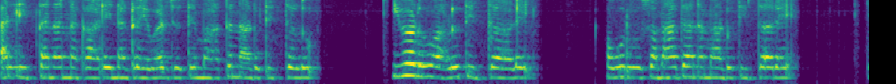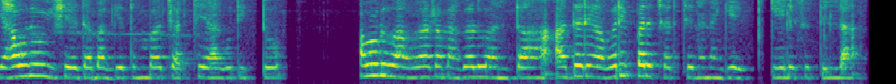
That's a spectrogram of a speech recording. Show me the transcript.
ಅಲ್ಲಿದ್ದ ನನ್ನ ಕಾರಿನ ಡ್ರೈವರ್ ಜೊತೆ ಮಾತನಾಡುತ್ತಿದ್ದಳು. ಇವಳು ಅಳುತ್ತಿದ್ದಾಳೆ. ಅವರು ಸಮಾಧಾನ ಮಾಡುತ್ತಿದ್ದಾರೆ. ಯಾವುದೋ ವಿಷಯದ ಬಗ್ಗೆ ತುಂಬ ಚರ್ಚೆಯಾಗುತ್ತಿತ್ತು. ಅವಳು ಅವರ ಮಗಳು ಅಂತ, ಆದರೆ ಅವರಿಬ್ಬರ ಚರ್ಚೆ ನನಗೆ ಕೇಳಿಸುತ್ತಿಲ್ಲ.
